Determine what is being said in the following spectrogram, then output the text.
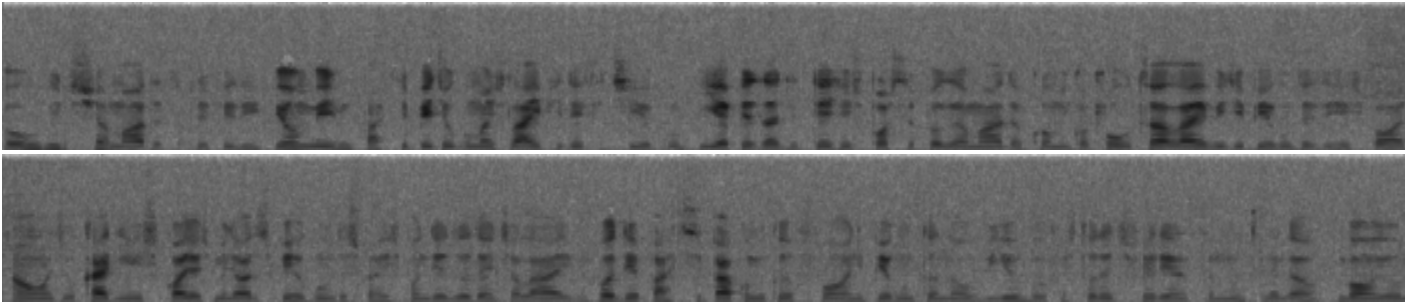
ou vídeo chamada se preferir. Eu mesmo participei de algumas lives desse tipo, e apesar de ter resposta programada como em qualquer outra live de perguntas e respostas, onde o carinha escolhe as melhores perguntas para responder durante a live, poder participar com o microfone perguntando ao vivo faz toda a diferença, muito legal. Bom, eu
